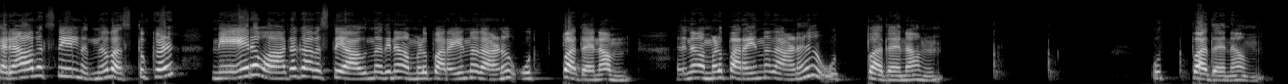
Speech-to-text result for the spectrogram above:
ഖരാവസ്ഥയിൽ നിന്ന് വസ്തുക്കൾ നേരെ വാതകാവസ്ഥയാവുന്നതിനെ നമ്മൾ പറയുന്നതാണ് ഉത്പതനം. അതിനെ നമ്മൾ പറയുന്നതാണ് ഉത്പതനം. ഉത്പതനം.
